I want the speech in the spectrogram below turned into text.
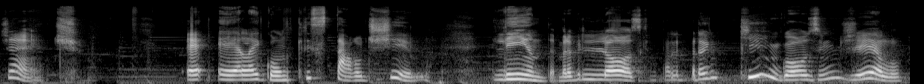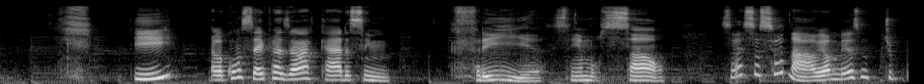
Gente, é ela igual um cristal de gelo. Linda, maravilhosa. Ela é branquinho, igualzinho gelo. E ela consegue fazer uma cara assim, fria, sem emoção. Sensacional. É o mesmo tipo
